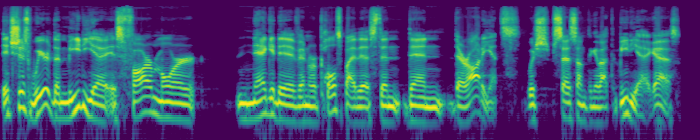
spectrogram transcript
it's just weird. The media is far more negative and repulsed by this than than their audience, which says something about the media, I guess.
